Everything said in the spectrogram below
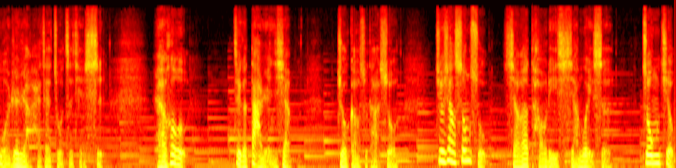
我仍然还在做这件事。”然后这个大人像就告诉他说：“就像松鼠。”想要逃离响尾蛇，终究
